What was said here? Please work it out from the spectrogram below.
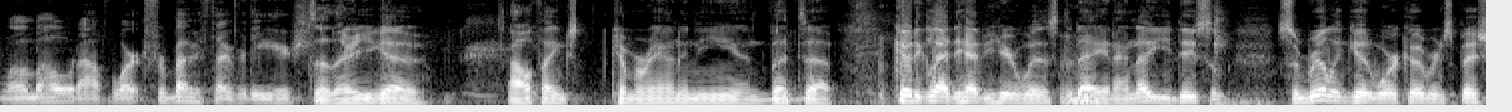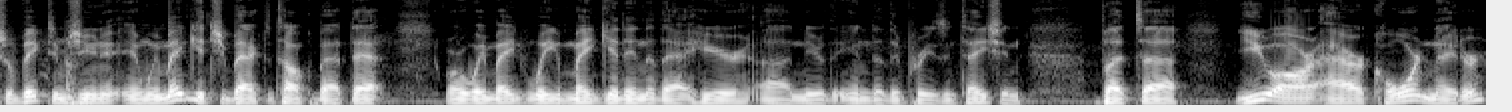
lo and behold, I've worked for both over the years. So there you go. All things come around in the end. But uh, Cody, glad to have you here with us today. And I know you do some some really good work over in Special Victims Unit, and we may get you back to talk about that, or we may we may get into that here uh, near the end of the presentation. But uh, you are our coordinator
